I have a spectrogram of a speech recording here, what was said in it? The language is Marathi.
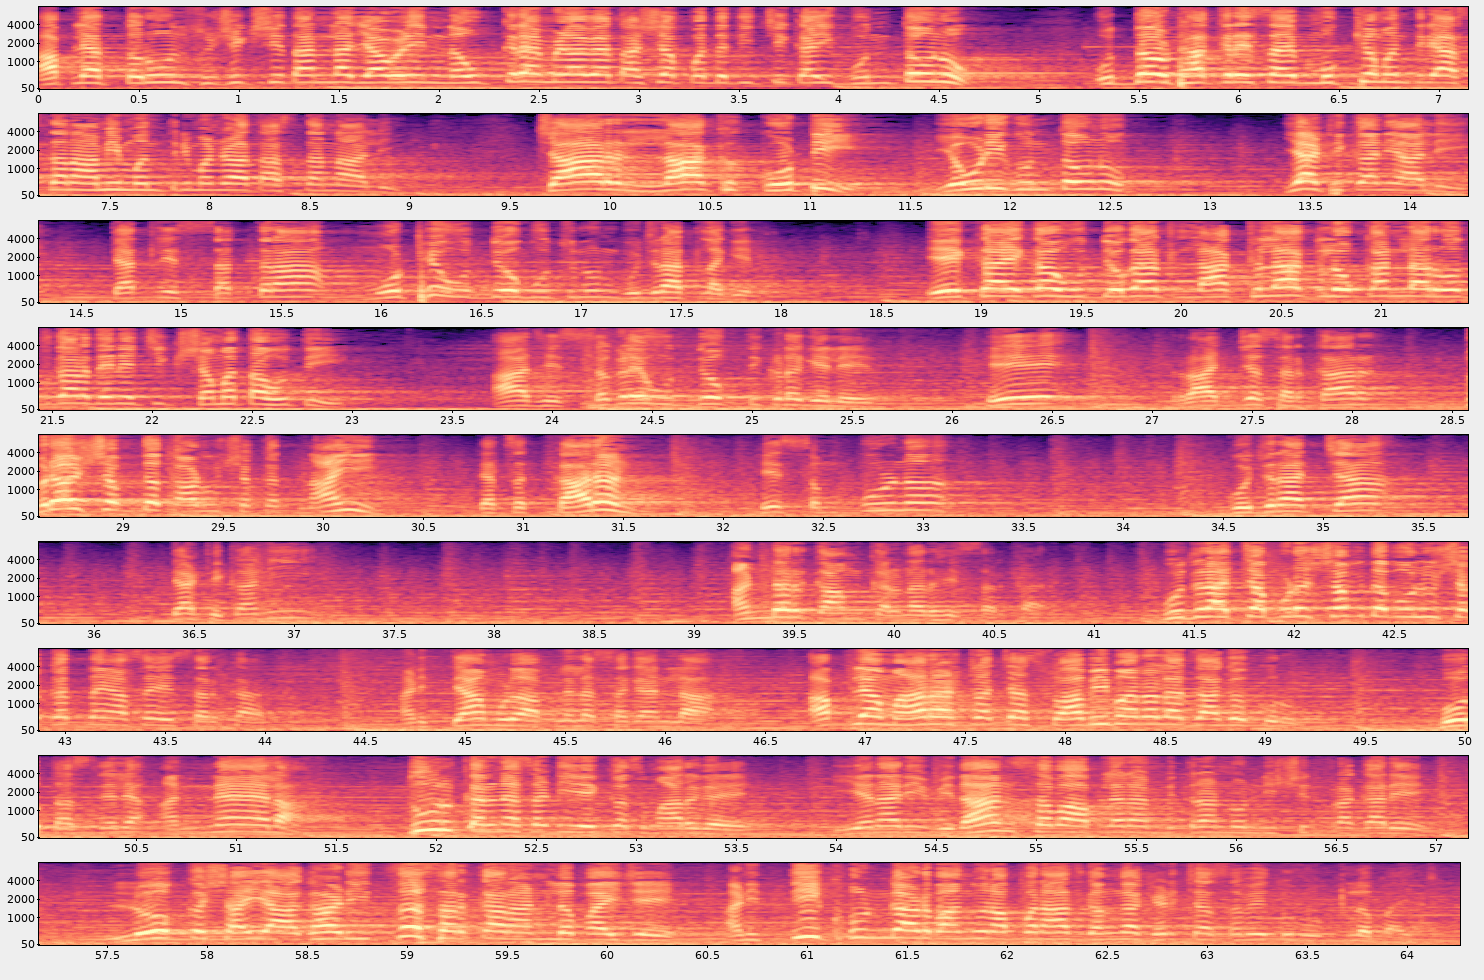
आपल्या तरुण सुशिक्षितांना ज्यावेळी नोकऱ्या मिळाव्यात अशा पद्धतीची काही गुंतवणूक उद्धव ठाकरे साहेब मुख्यमंत्री असताना आम्ही मंत्रिमंडळात असताना आली. चार लाख कोटी एवढी गुंतवणूक या ठिकाणी आली. त्यातले सतरा मोठे उद्योग उचलून गुजरातला गेले. एका एका उद्योगात लाख लाख लोकांना रोजगार देण्याची क्षमता होती. आज हे सगळे उद्योग तिकडे गेले. हे राज्य सरकार ब्र शब्द काढू शकत नाही. त्याचं कारण हे संपूर्ण गुजरातच्या त्या ठिकाणी अंडर काम करणार हे सरकार. गुजरातच्या पुढे शब्द बोलू शकत नाही असं हे सरकार. आणि त्यामुळं आपल्याला सगळ्यांना आपल्या महाराष्ट्राच्या स्वाभिमानाला जाग करून होत असलेल्या अन्यायाला दूर करण्यासाठी एकच मार्ग आहे. येणारी विधानसभा आपल्याला मित्रांनो निश्चित प्रकारे लोकशाही आघाडीचं सरकार आणलं पाहिजे आणि ती खुणगाड बांधून आपण आज गंगाखेडच्या सभेतून उठलं पाहिजे.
